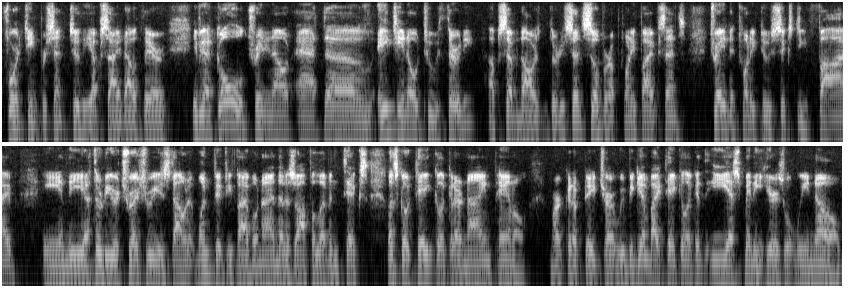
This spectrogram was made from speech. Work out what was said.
14% to the upside out there. You've got gold trading out at uh, 1802.30, up seven dollars and thirty cents. Silver up 25 cents, trading at 22.65. And the 30 uh, year Treasury is down at 155.09. That is off 11 ticks. Let's go take a look at our nine panel market update chart. We begin by taking a look at the ES Mini. Here's what we know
